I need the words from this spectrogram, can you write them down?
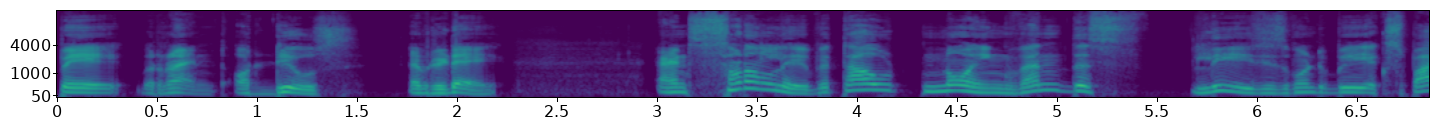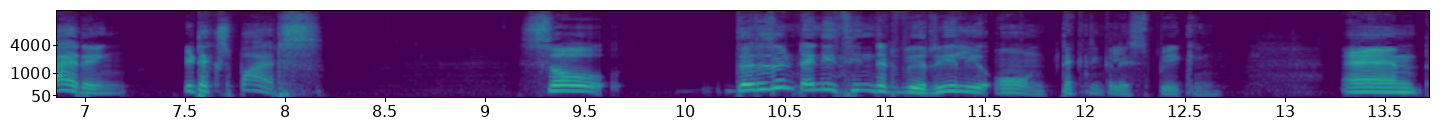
pay rent or dues every day. And suddenly, without knowing when this lease is going to be expiring, it expires. So, there isn't anything that we really own, technically speaking. And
